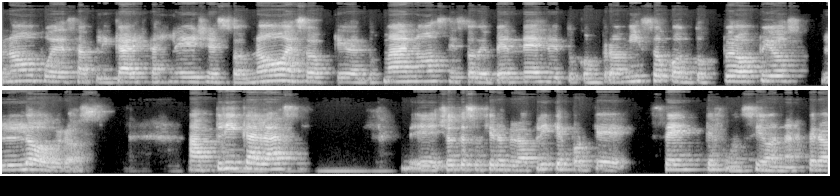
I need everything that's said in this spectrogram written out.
o no, puedes aplicar estas leyes o no, eso queda en tus manos, eso depende de tu compromiso con tus propios logros. Aplícalas, eh, yo te sugiero que lo apliques porque sé que funcionan, pero,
